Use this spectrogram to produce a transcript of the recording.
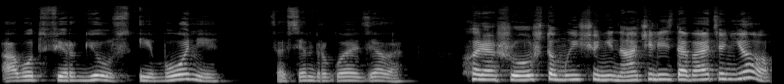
А вот Фергюс и Бонни – совсем другое дело». «Хорошо, что мы еще не начали издавать нее.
